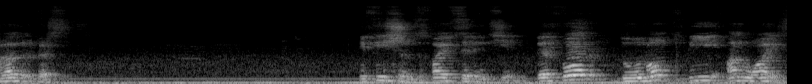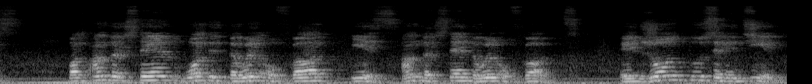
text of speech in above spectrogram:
Another verse. Ephesians 5:17. Therefore, do not be unwise, but understand what is the will of God is. Understand the will of God. In John 2:17,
